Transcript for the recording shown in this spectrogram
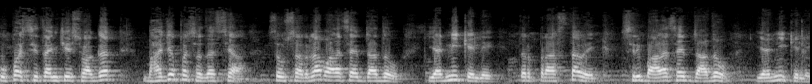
उपस्थितांचे स्वागत भाजप सदस्या सौ सरला बाळासाहेब जाधव यांनी केले. तर प्रास्ताविक श्री बाळासाहेब जाधव यांनी केले.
